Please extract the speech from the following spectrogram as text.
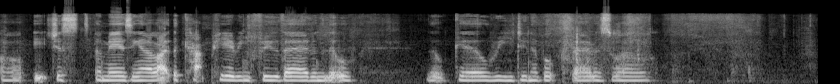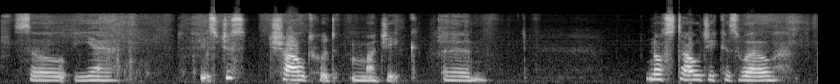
Oh, it's just amazing. And I like the cat peering through there and little little girl reading a book there as well. So yeah, it's just childhood magic. Um, nostalgic as well.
